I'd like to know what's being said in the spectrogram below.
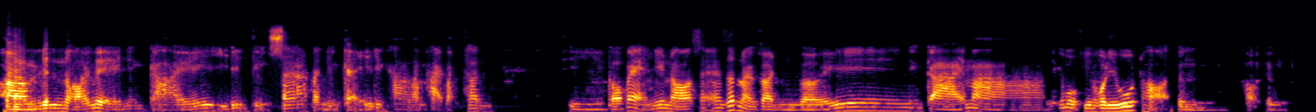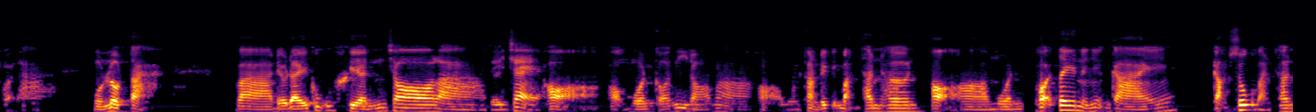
Ờ, um, nhân nói về những cái ý định tự sát và những cái ý định hàng làm hại bản thân. Thì có vẻ như nó sẽ rất là gần với những cái mà những cái bộ phim Hollywood họ từng họ từng gọi là muốn lột tả. Và điều đấy cũng khiến cho là giới trẻ họ họ muốn có gì đó mà họ muốn khẳng định bản thân hơn. Họ muốn gọi tên là những cái cảm xúc của bản thân.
